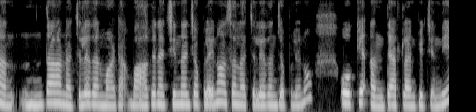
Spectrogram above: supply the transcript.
అంత నచ్చలేదనమాట. బాగా నచ్చిందని చెప్పలేను. అసలు నచ్చలేదని చెప్పలేను. ఓకే. అంతే అట్లా అనిపించింది.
